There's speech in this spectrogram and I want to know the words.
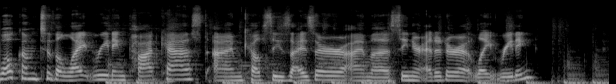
welcome to the Light Reading Podcast. I'm Kelsey Ziser. I'm a senior editor at Light Reading.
